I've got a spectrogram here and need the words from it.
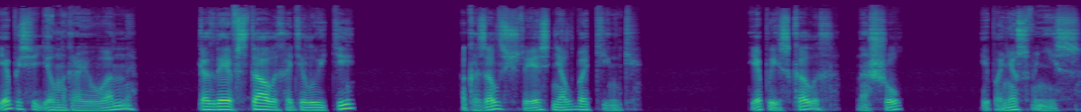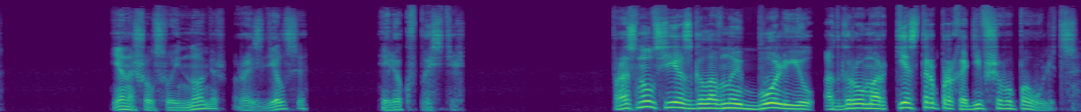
Я посидел на краю ванны. Когда я встал и хотел уйти, оказалось, что я снял ботинки. Я поискал их, нашел и понес вниз. Я нашел свой номер, разделся и лег в постель. Проснулся я с головной болью от грома оркестра, проходившего по улице.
